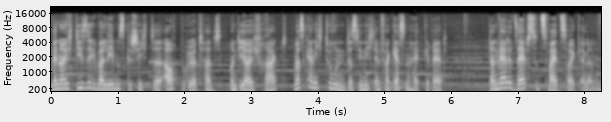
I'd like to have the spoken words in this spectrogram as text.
Wenn euch diese Überlebensgeschichte auch berührt hat und ihr euch fragt, was kann ich tun, dass sie nicht in Vergessenheit gerät, dann werdet selbst zu Zweitzeuginnen.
